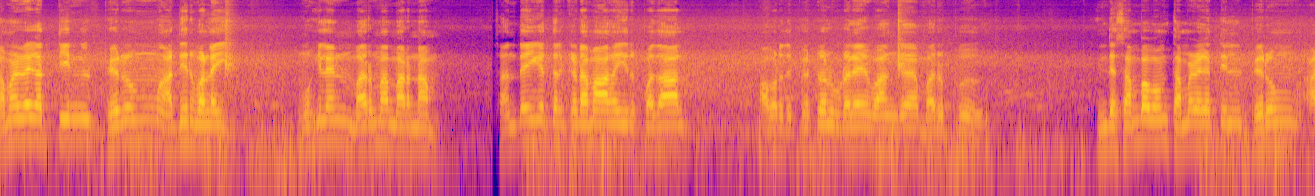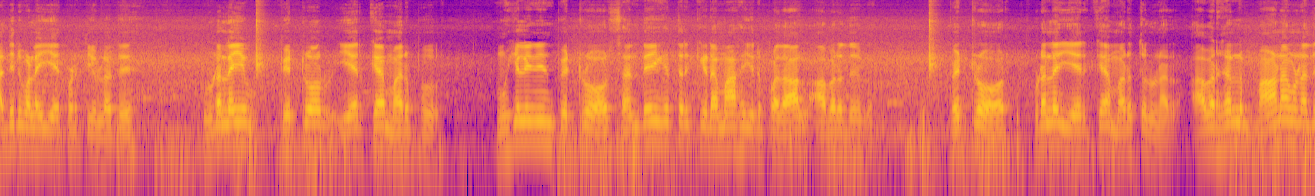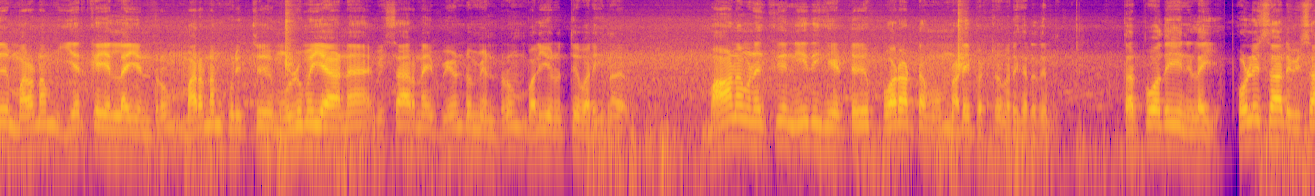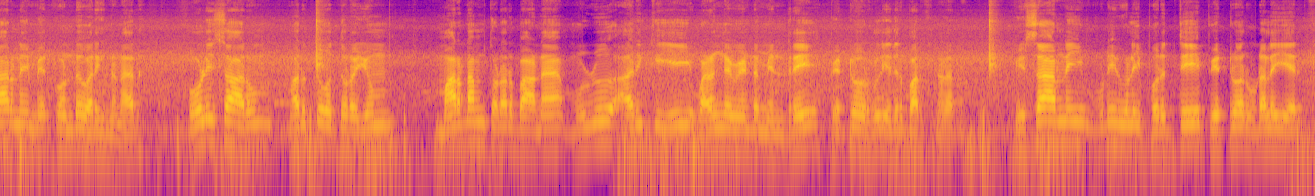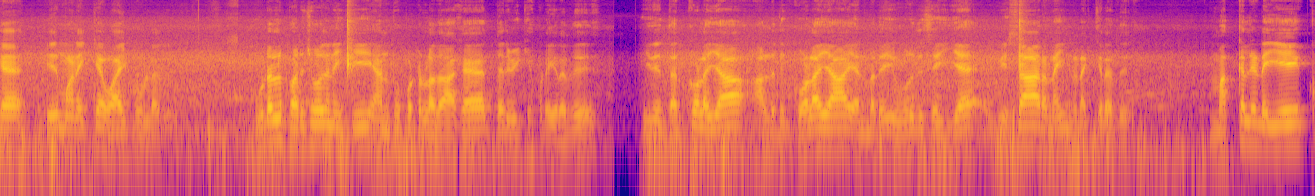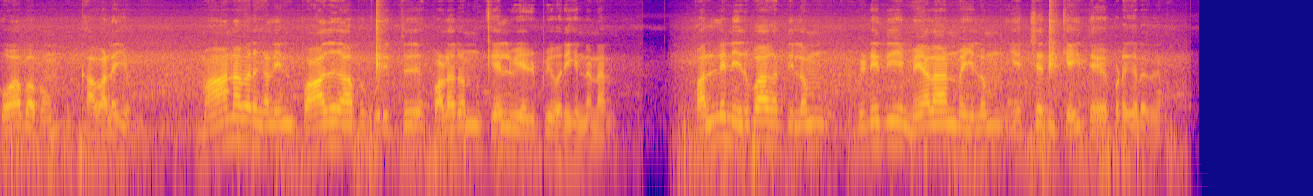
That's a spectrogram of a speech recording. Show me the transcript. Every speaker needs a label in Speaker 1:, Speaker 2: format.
Speaker 1: தமிழகத்தின் பெரும் அதிர்வலை முகிலன் மர்ம மரணம். சந்தேகத்திற்கிடமாக இருப்பதால் அவரது பெற்றோர் உடலை வாங்க மறுப்பு. இந்த சம்பவம் தமிழகத்தில் பெரும் அதிர்வலை ஏற்படுத்தியுள்ளது. உடலை பெற்றோர் ஏற்க மறுப்பு. முகிலனின் பெற்றோர் சந்தேகத்திற்கிடமாக இருப்பதால் அவரது பெற்றோர் உடலை ஏற்க மறுத்துள்ளனர். அவர்கள் மாணவனது மரணம் இயற்கையல்ல என்றும் மரணம் குறித்து முழுமையான விசாரணை வேண்டும் என்றும் வலியுறுத்தி வருகின்றனர். மாணவனுக்கு நீதி கேட்டு போராட்டமும் நடைபெற்று வருகிறது. தற்போதைய நிலை போலீசார் விசாரணை மேற்கொண்டு வருகின்றனர். போலீசாரும் மருத்துவத்துறையும் மரணம் தொடர்பான முழு அறிக்கையை வழங்க வேண்டும் என்றே பெற்றோர்கள் எதிர்பார்க்கின்றனர். விசாரணை முடிவுகளை பொறுத்தே பெற்றோர் உடலை ஏற்க தீர்மானிக்க வாய்ப்பு உள்ளது உடல் பரிசோதனைக்கு அனுப்பப்பட்டுள்ளதாக தெரிவிக்கப்படுகிறது. இது தற்கொலையா அல்லது கொலையா என்பதை உறுதி செய்ய விசாரணை நடக்கிறது. மக்களிடையே கோபமும் கவலையும். மாணவர்களின் பாதுகாப்பு குறித்து பலரும் கேள்வி எழுப்பி வருகின்றனர். பள்ளி நிர்வாகத்திலும் விடுதி மேலாண்மையிலும் எச்சரிக்கை தேவைப்படுகிறது.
